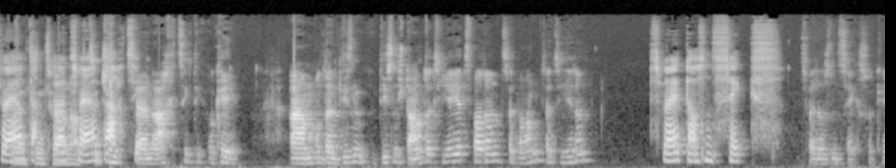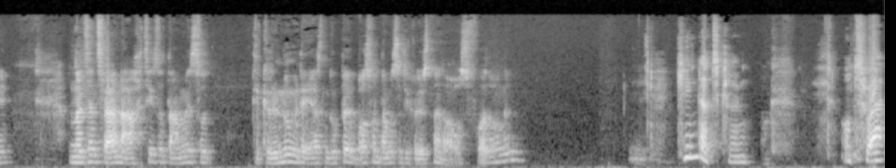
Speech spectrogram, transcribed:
1982. 82, okay. Um, ähm, und an diesem, diesem Standort hier jetzt war dann, seit wann seid ihr hier dann? 2006. 2006, okay. Und 1982, so damals so die Gründung der ersten Gruppe, was waren damals so die größten Herausforderungen? Kinder zu kriegen. Okay. Und zwar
